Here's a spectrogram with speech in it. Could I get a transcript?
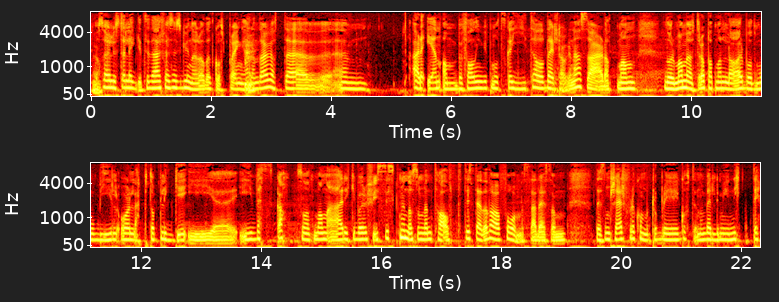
Mm. Og så har jeg lyst til å legge til der, for jeg syns Gunnar hadde et godt poeng her en dag, at uh, um, er det én anbefaling vi på en måte skal gi til alle deltakerne, så er det at man, når man møter opp, at man lar både mobil og laptop ligge i, eh, i veska. Sånn at man er ikke bare fysisk, men også mentalt til stede da, og får med seg det som, det som skjer. For det kommer til å bli gått gjennom veldig mye nyttig.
